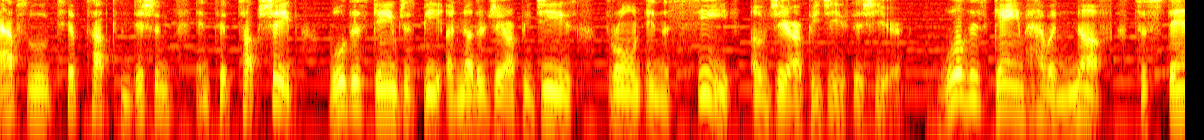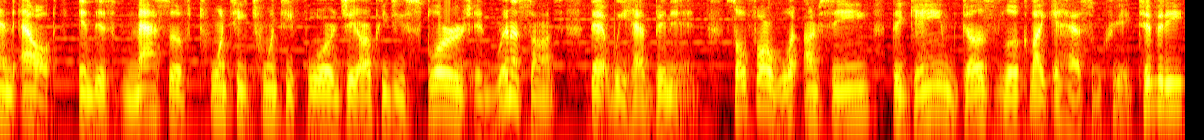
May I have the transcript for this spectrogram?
absolute tip top condition and tip top shape, will this game just be another JRPGs thrown in the sea of JRPGs this year? Will this game have enough to stand out in this massive 2024 JRPG splurge and renaissance that we have been in. So far, what I'm seeing, the game does look like it has some creativity.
